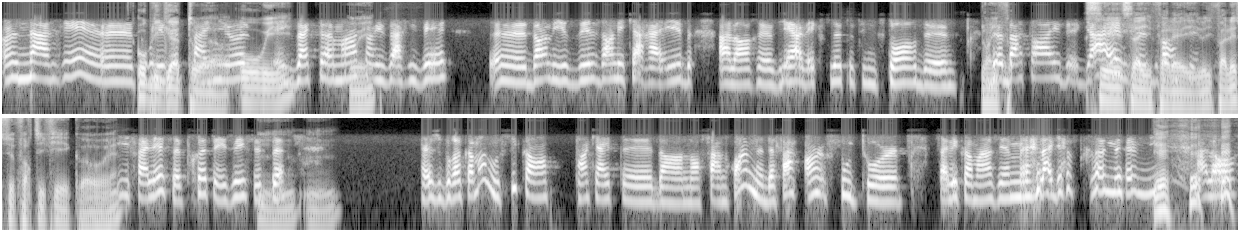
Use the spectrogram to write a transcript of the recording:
arrêt euh, pour Obligatoire. les Espagnols. oui. Exactement, quand ils arrivaient euh, dans les îles, dans les Caraïbes. Alors, euh, vient avec cela toute une histoire de, bataille, de guerre. Ça, il, fallait, il fallait se fortifier, quoi. Il fallait se protéger, c'est ça. Mm, mm. Euh, je vous recommande aussi, quand, tant qu'à être dans, dans San Juan, de faire un food tour. Vous savez comment j'aime la gastronomie. Alors,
